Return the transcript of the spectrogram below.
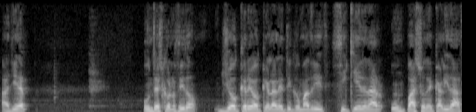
ayer. Un desconocido. Yo creo que el Atlético Madrid, si quiere dar un paso de calidad,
